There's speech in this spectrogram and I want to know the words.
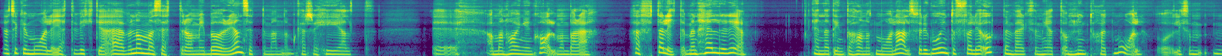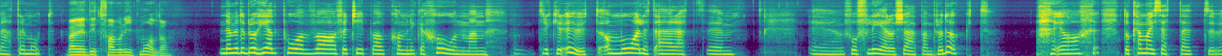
Jag tycker mål är jätteviktiga. Även om man sätter dem i början sätter man dem kanske helt... Eh, ja, man har ingen koll, man bara höftar lite. Men hellre det än att inte ha något mål alls. För det går inte att följa upp en verksamhet om du inte har ett mål och liksom mäta det mot. Vad är ditt favoritmål då? Nej, men det beror helt på vad för typ av kommunikation man trycker ut. Om målet är att eh, eh, få fler att köpa en produkt, ja, då kan man ju sätta ett eh,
